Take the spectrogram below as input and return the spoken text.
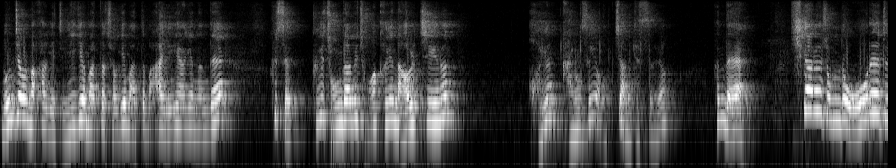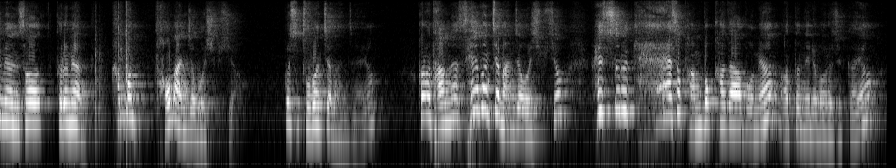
논쟁을 막 하겠죠. 이게 맞다, 저게 맞다, 막 얘기하겠는데 글쎄, 그게 정답이 정확하게 나올지는 거의 가능성이 없지 않겠어요? 근데 시간을 좀 더 오래 두면서 그러면 한 번 더 만져보십시오. 그래서 두 번째 만져요. 그러면 다음날 세 번째 만져보십시오. 횟수를 계속 반복하다 보면 어떤 일이 벌어질까요?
